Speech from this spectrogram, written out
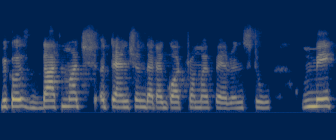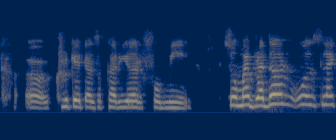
because that much attention that i got from my parents to make uh, cricket as a career for me. So my brother was like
